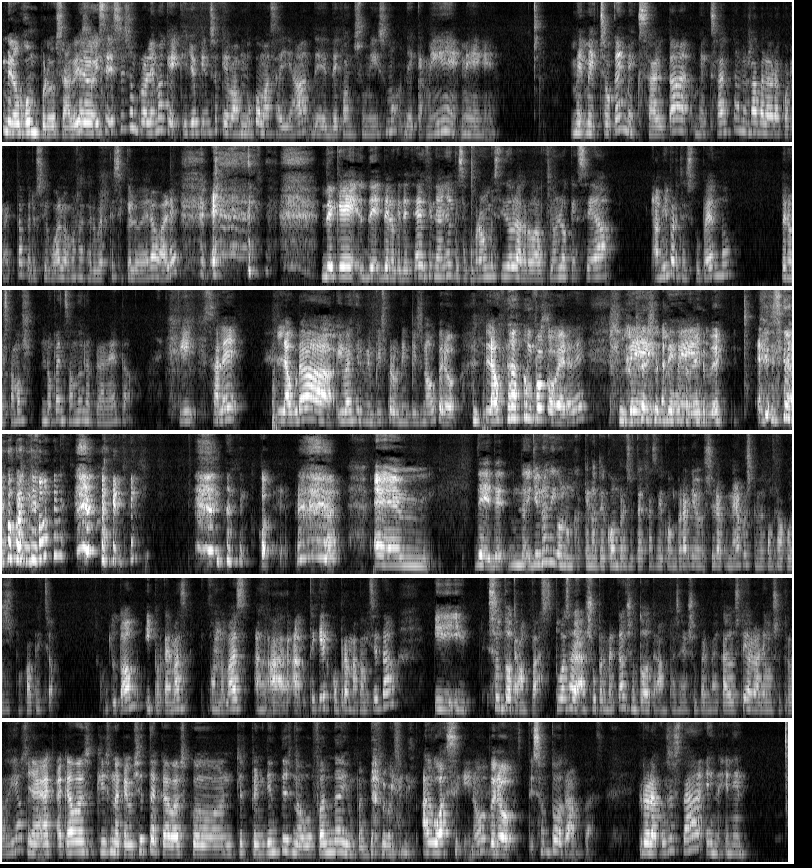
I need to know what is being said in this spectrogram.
me lo compro, ¿sabes? Pero ese, ese es un problema que, que yo pienso que va un Mm. poco más allá de, de consumismo, de que a mí me, me, me choca y me exalta, me exalta no es la palabra correcta, pero es igual, vamos a hacer ver que sí que lo era, ¿vale? de, que, de, de lo que te decía de fin de año, que se compraron un vestido, la graduación, lo que sea, a mí me parece estupendo, pero estamos no pensando en el planeta. Aquí sale Laura, iba a decir Greenpeace, pero Greenpeace no, pero Laura un poco verde, de... de- Verde. joder. Em, de, de- no, yo no digo nunca que no te compres o te dejas de comprar. Yo soy la primera pues, que me he comprado cosas por capricho, con tu Tom, y porque además cuando vas a, a- a- te quieres comprar una camiseta y, y son todo trampas. Tú vas al, supermercado y son todo trampas en el supermercado. Esto ya lo haremos otro día. O sea, pero acabas, quieres una camiseta, acabas con tres pendientes, una bufanda y un pantalón. algo así, ¿no? Pero son todo trampas. Pero la cosa está en, en el-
